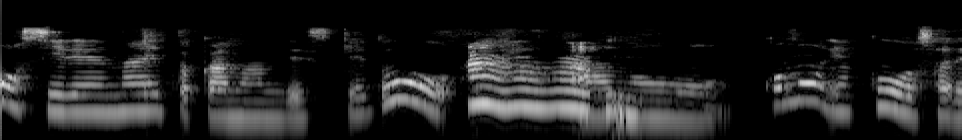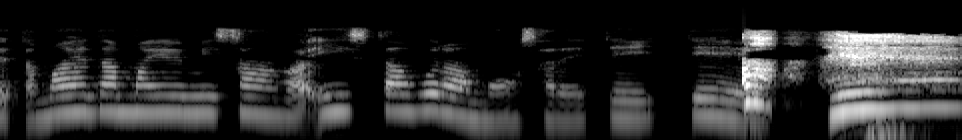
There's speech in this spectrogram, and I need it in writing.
もしれないとかなんですけど、うんうんあの、この役をされた前田真由美さんがインスタグラムをされていて、あ、へえ。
